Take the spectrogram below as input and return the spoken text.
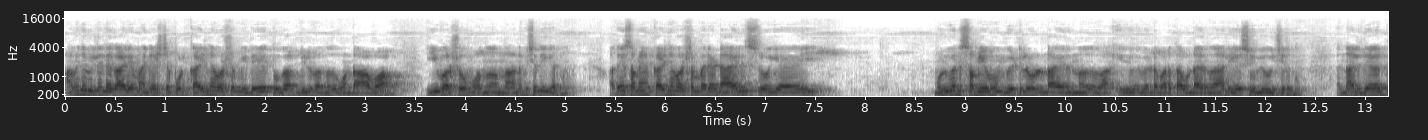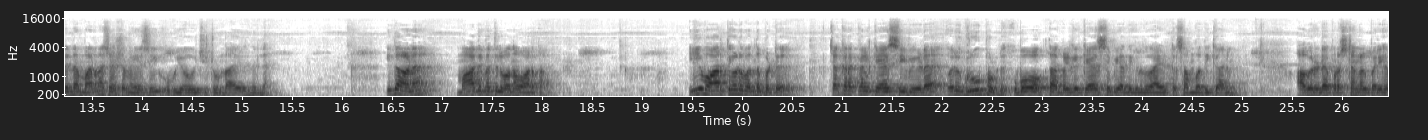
അമിത ബില്ലിന്റെ കാര്യം അന്വേഷിച്ചപ്പോൾ കഴിഞ്ഞ വർഷം ഇതേ തുക ബിൽ വന്നതുകൊണ്ടാവാം ഈ വർഷവും വന്നതെന്നാണ് വിശദീകരണം. അതേസമയം കഴിഞ്ഞ വർഷം വരെ ഡയാലിസിസ് രോഗിയായി മുഴുവൻ സമയവും വീട്ടിലുണ്ടായിരുന്നത് ഇവരുടെ ഭർത്താവ് ഉണ്ടായിരുന്നതിനാൽ സി ഉപയോഗിച്ചിരുന്നു. എന്നാൽ ഇദ്ദേഹത്തിന്റെ മരണശേഷം എ സി ഉപയോഗിച്ചിട്ടുണ്ടായിരുന്നില്ല. ഇതാണ് മാധ്യമത്തിൽ വന്ന വാർത്ത. ഈ വാർത്തയോട് ബന്ധപ്പെട്ട് ചക്രക്കൽ കെ എസ് സി ബിയുടെ ഒരു ഗ്രൂപ്പുണ്ട്. ഉപഭോക്താക്കൾക്ക് കെ എസ് സി ബി അധികൃതമായിട്ട് സംവദിക്കാനും അവരുടെ പ്രശ്നങ്ങൾ പരിഹ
